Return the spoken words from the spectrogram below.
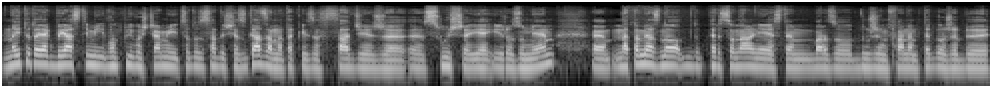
No i tutaj jakby ja z tymi wątpliwościami co do zasady się zgadzam na takiej zasadzie, że słyszę je i rozumiem. Natomiast no, personalnie jestem bardzo dużym fanem tego, żeby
